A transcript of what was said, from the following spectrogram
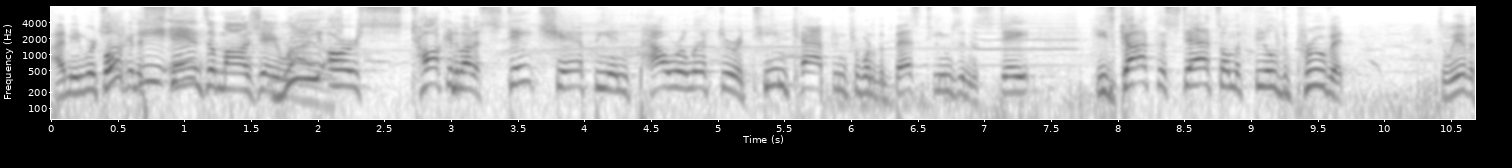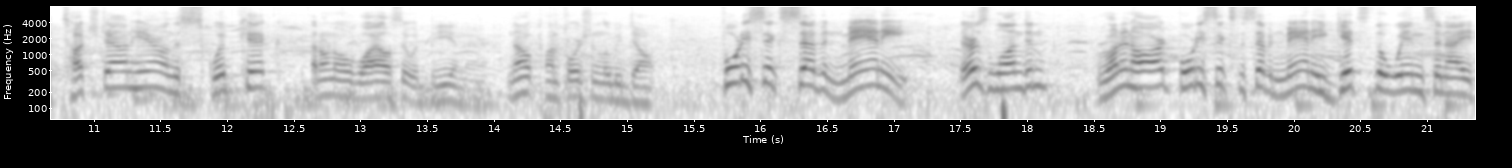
I mean, we're Both talking a he state, and. We are talking about a state champion power lifter, a team captain for one of the best teams in the state. He's got the stats on the field to prove it. Do we have a touchdown here on this squib kick? I don't know why else it would be in there. Nope, unfortunately we don't. 46-7, Many. There's London running hard. 46-7, Many gets the win tonight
